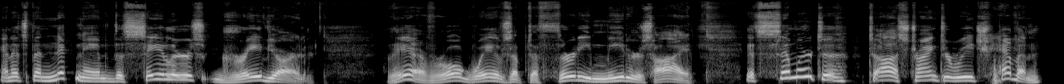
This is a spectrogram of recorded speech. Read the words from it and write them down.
and it's been nicknamed the Sailor's Graveyard. They have rogue waves up to 30 meters high. It's similar to, to us trying to reach heaven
